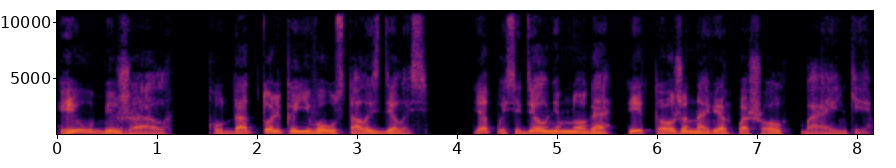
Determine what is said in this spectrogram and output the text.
И убежал. Куда только его усталость делась. Я посидел немного и тоже наверх пошел баиньки.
